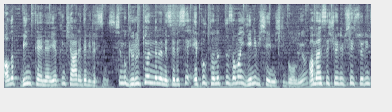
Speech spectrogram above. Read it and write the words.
alıp 1000 TL'ye yakın kar edebilirsiniz. Şimdi bu gürültü önleme meselesi Apple tanıttığı zaman yeni bir şeymiş gibi oluyor. Ama ben size şöyle bir şey söyleyeyim.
